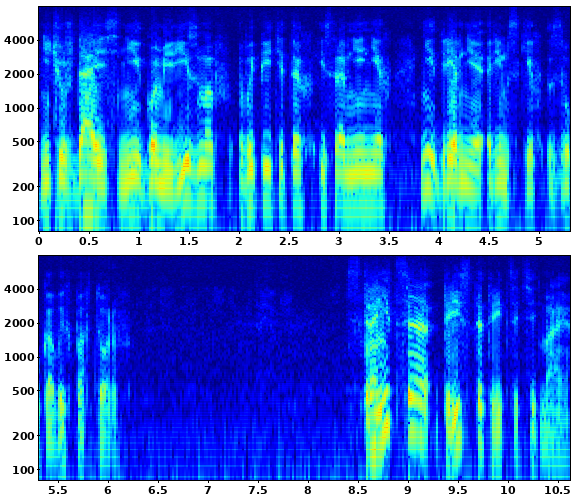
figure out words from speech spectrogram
не чуждаясь ни гомеризмов в эпитетах и сравнениях, ни древнеримских звуковых повторов. Страница 337.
